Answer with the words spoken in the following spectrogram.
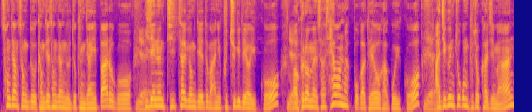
성장성도 경제 성장률도 굉장히 빠르고 예. 이제는 디지털 경제도 많이 구축이 되어 있고 예. 어, 그러면서 세원 확보가 되어 가고 있고 예. 아직은 조금 부족하지만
